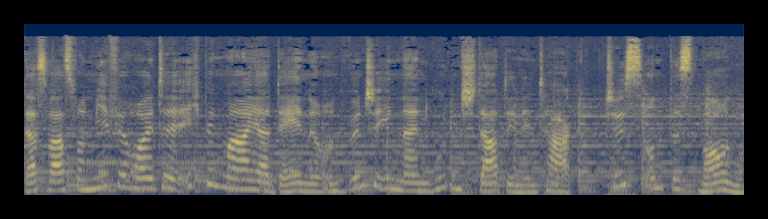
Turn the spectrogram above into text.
Das war's von mir für heute. Ich bin Maja Däne und wünsche Ihnen einen guten Start in den Tag. Tschüss und bis morgen.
